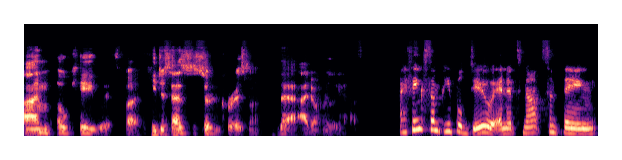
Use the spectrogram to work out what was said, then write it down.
I'm okay with, but he just has a certain charisma that I don't really have. I think some people do, and it's not something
